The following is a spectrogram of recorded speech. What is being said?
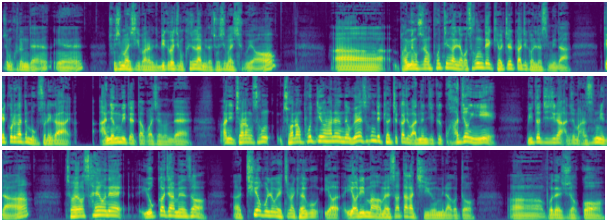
좀 그런데, 예. 조심하시기 바랍니다. 미끄러지면 큰일 납니다. 조심하시고요. 아, 박명수랑 폰팅하려고 성대 결절까지 걸렸습니다. 꾀꼬리 같은 목소리가 안영미 됐다고 하셨는데, 아니, 저랑 성, 저랑 폰팅을 하는데 왜 성대 결절까지 왔는지 그 과정이 믿어지지가 아주 많습니다. 저요 사연에 욕까지 하면서 어, 튀어보려고 했지만 결국 여, 여린 마음에 썼다가 지움이라고 또, 어, 보내주셨고,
